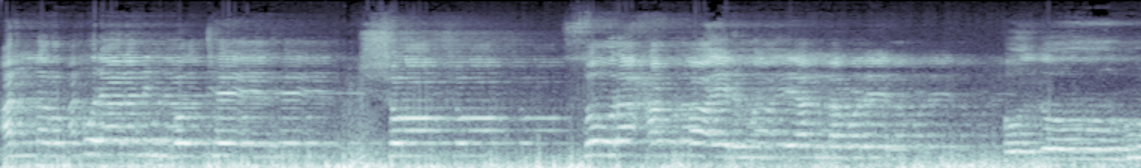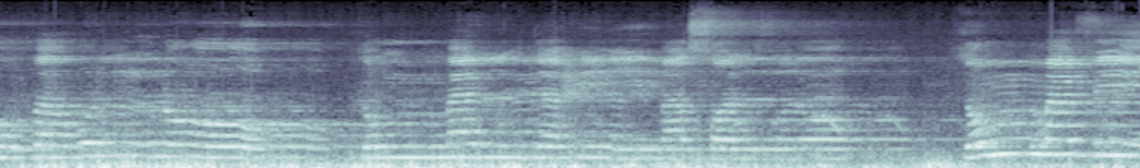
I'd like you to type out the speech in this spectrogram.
আল্লাহ রব্বুল আলামিন বলছেন শোনো সূরা হাক্কা এর মধ্যে আল্লাহ বলেন খুযুহু ফাগুল্লু ثم الجحيم صلوا ثم في سلسلة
